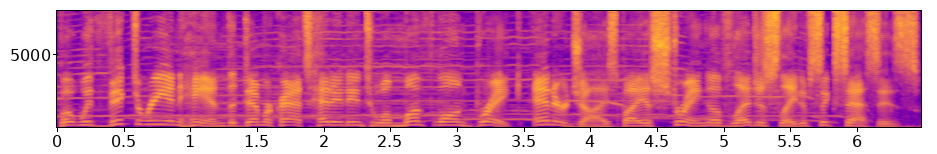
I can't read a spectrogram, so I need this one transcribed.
But with victory in hand, the Democrats headed into a month long break, energized by a string of legislative successes.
